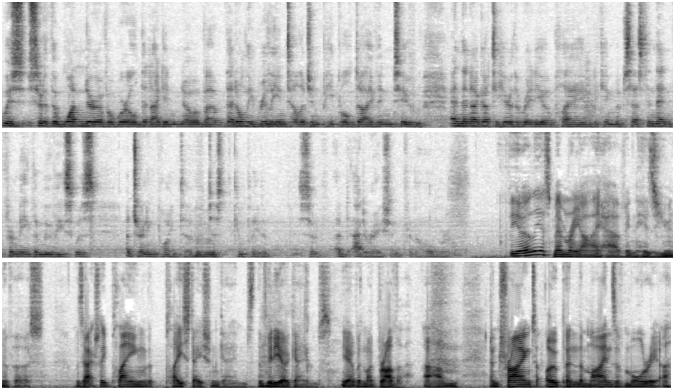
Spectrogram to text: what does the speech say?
was sort of the wonder of a world that I didn't know about, that only really intelligent people dive into. And then I got to hear the radio play and became obsessed. And then for me, the movies was a turning point of Mhm. just complete a, sort of ad- adoration for the whole world. The earliest memory I have in his universe was actually playing the PlayStation games, the video games, yeah, with my brother, um, and trying to open the Mines of Moria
